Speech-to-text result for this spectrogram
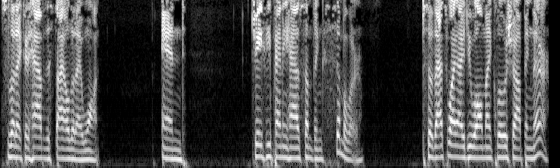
so that I could have the style that I want. And JCPenney has something similar. So that's why I do all my clothes shopping there.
